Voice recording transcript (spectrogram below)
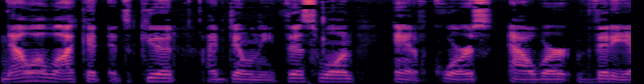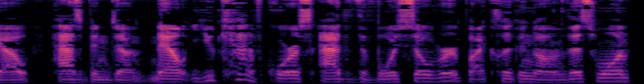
Now I like it. It's good. I don't need this one and of course our video has been done. Now you can of course add the voiceover by clicking on this one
